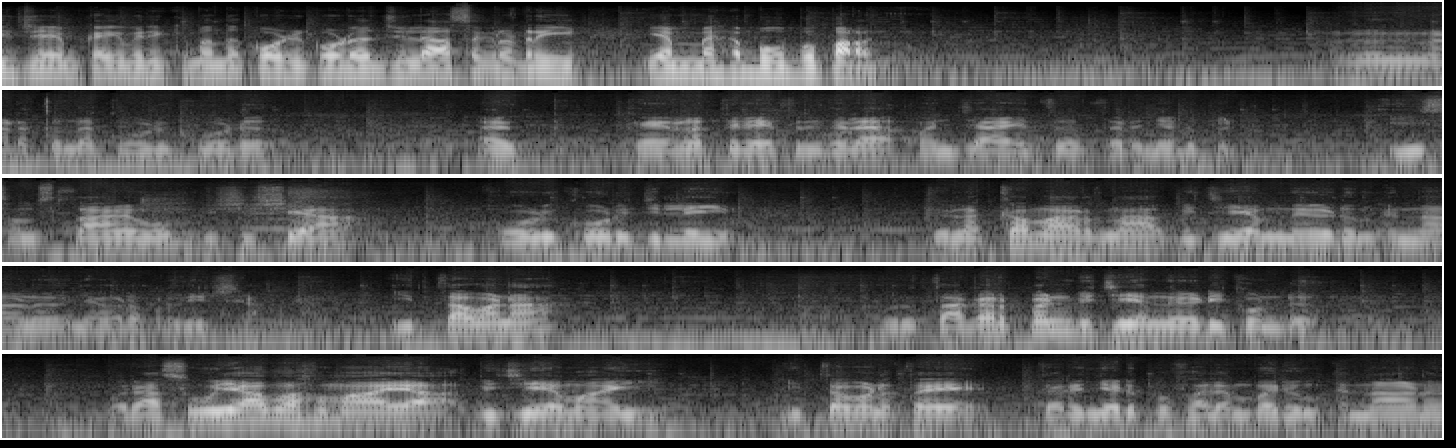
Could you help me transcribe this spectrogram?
വിജയം കൈവരിക്കുമെന്ന് കോഴിക്കോട് ജില്ലാ സെക്രട്ടറി എം മെഹബൂബ് പറഞ്ഞു. നടക്കുന്ന കോഴിക്കോട് കേരളത്തിലെ ത്രിതല പഞ്ചായത്ത് തെരഞ്ഞെടുപ്പിൽ ഈ സംസ്ഥാനവും വിശിഷ്യ കോഴിക്കോട് ജില്ലയും തിളക്കമാർന്ന വിജയം നേടും എന്നാണ് ഞങ്ങളുടെ പ്രതീക്ഷ. ഇത്തവണ ഒരു തകർപ്പൻ വിജയം നേടിക്കൊണ്ട് ഒരു അസൂയാവഹമായ വിജയമായി ഇത്തവണത്തെ തെരഞ്ഞെടുപ്പ് ഫലം വരും എന്നാണ്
